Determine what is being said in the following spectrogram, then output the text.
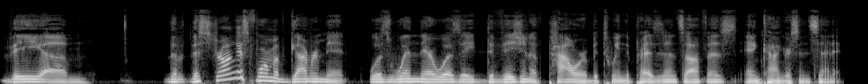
The um, the the strongest form of government was when there was a division of power between the president's office and Congress and Senate.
